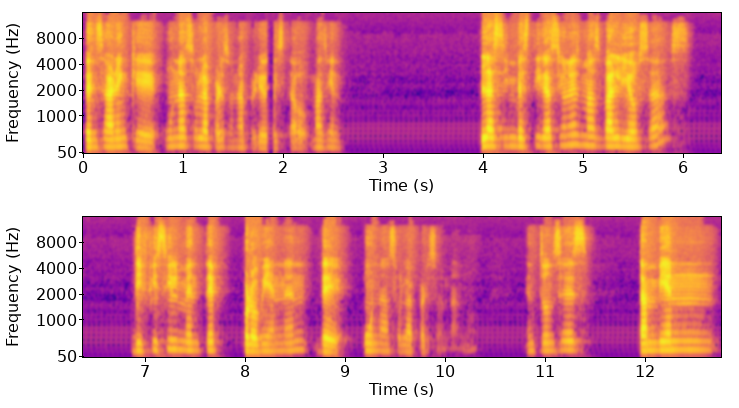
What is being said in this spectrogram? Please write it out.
pensar en que una sola persona periodista, o más bien, las investigaciones más valiosas difícilmente provienen de una sola persona, ¿no? Entonces, también,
